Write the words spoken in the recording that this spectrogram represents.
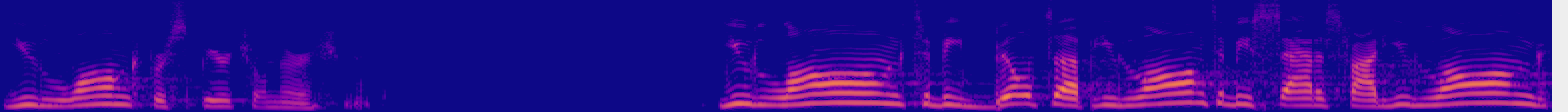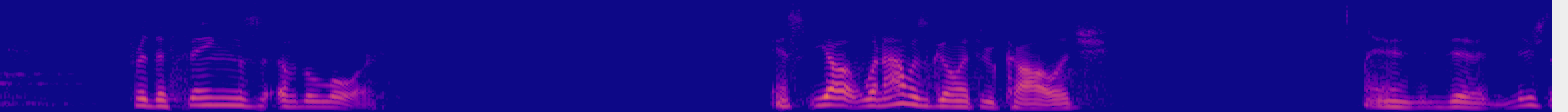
you long for spiritual nourishment. You long to be built up. You long to be satisfied. You long for the things of the Lord. And so, y'all, when I was going through college, and the, there's,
